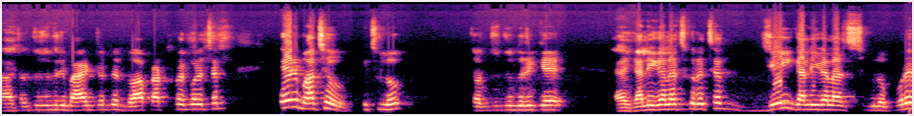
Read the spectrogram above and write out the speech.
আহ, চঞ্চল চৌধুরী মায়ের জন্য দোয়া প্রার্থনা করেছেন। এর মাঝেও কিছু লোক চঞ্চল চৌধুরীকে আহ, গালিগালাজ করেছেন। যেই গালিগালাজগুলো পরে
